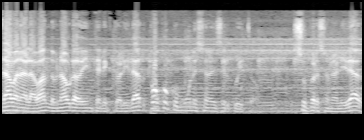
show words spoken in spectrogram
daban a la banda un aura de intelectualidad poco comunes en el circuito. Su personalidad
